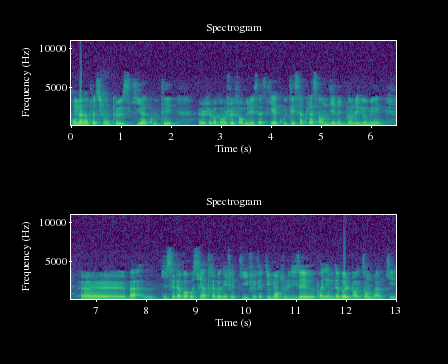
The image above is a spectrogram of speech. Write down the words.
on a l'impression que ce qui a coûté, euh, je sais pas comment je vais formuler ça, ce qui a coûté sa place à Andy Reid dans les nommés, euh, bah, c'est d'avoir aussi un très bon effectif. Effectivement, tu le disais, euh, Brian Dabble par exemple, bah, qui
